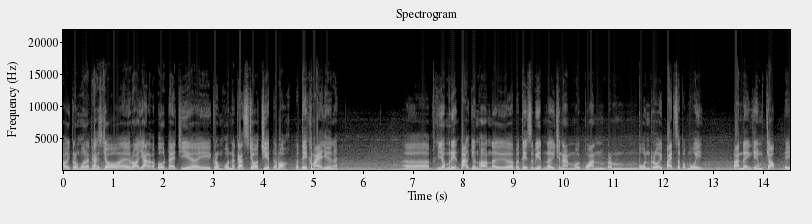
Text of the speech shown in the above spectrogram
ឲ្យក្រុមហ៊ុនអាកាសចរ Royal Cambodia ដែលជាក្រុមហ៊ុនអាកាសចរជាតិរបស់ប្រទេសខ្មែរយើងណាអឺ ខ្ញុំរៀនបើកយន្តហោះនៅប្រទេសសូវៀតនៅ ឆ្នាំ1986បាននៅខ្ញុំចប់ពី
